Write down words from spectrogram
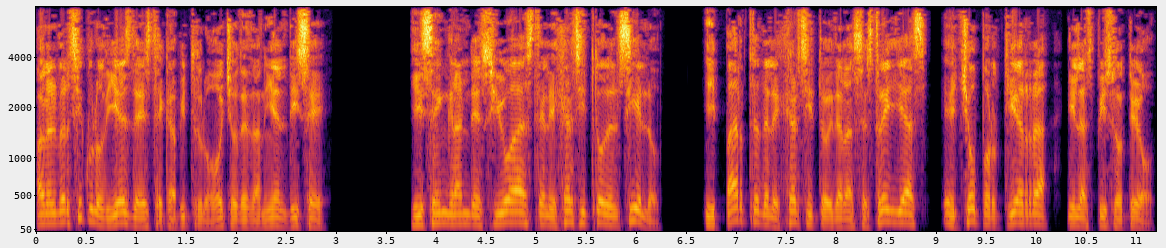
Ahora el versículo 10 de este capítulo 8 de Daniel dice, y se engrandeció hasta el ejército del cielo, y parte del ejército y de las estrellas echó por tierra y las pisoteó.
